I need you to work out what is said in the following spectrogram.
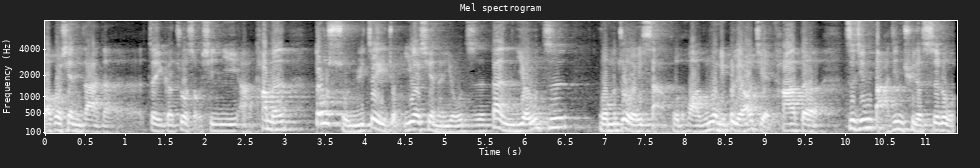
包括现在的这个做手新一啊，他们都属于这一种一二线的游资。但游资，我们作为散户的话，如果你不了解它的资金打进去的思路，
